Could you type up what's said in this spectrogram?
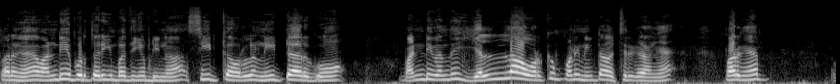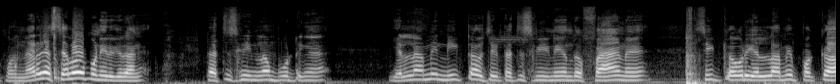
பாருங்கள் வண்டியை பொறுத்த வரைக்கும் பார்த்தீங்க அப்படின்னா சீட் கவர்லாம் நீட்டாக இருக்கும். வண்டி வந்து எல்லா ஒர்க்கும் பண்ணி நீட்டாக வச்சுருக்காங்க. பாருங்கள் கொஞ்சம் நிறைய செலவு பண்ணியிருக்கிறாங்க டச் ஸ்க்ரீன்லாம் போட்டுங்க. எல்லாமே நீட்டாக வச்சுருக்கு டச் ஸ்க்ரீனு இந்த ஃபேனு சீட் கவர் எல்லாமே பக்கா.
